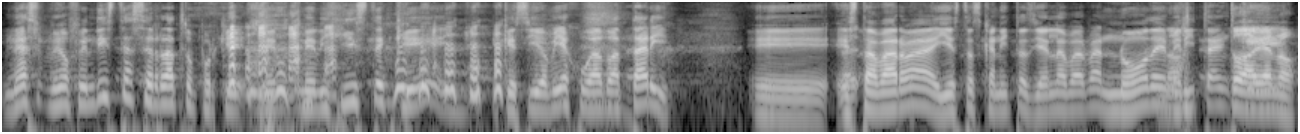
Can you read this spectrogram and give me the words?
me, has- me ofendiste hace rato porque me, me dijiste que, que si había jugado Atari. Eh, esta barba y estas canitas ya en la barba no demeritan todavía que, no.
